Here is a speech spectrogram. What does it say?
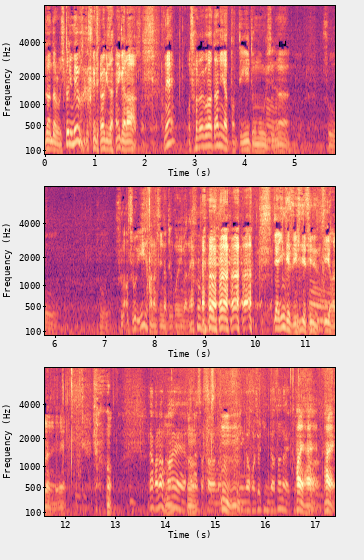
なんだろう人に迷惑かけてるわけじゃないからねそれは何やったっていいと思う。しね、うん。そう。そう。すすごいいい話になってるこれ今ね。いやいいんですいいですいいです、うん。いい話でね。そう。だから前うん。話したさ、うんうん。国が補助金出さないとかさ、はいはいはい。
